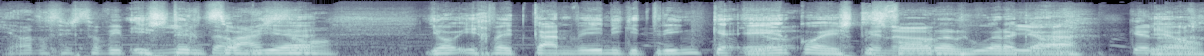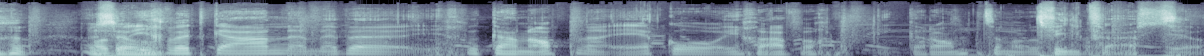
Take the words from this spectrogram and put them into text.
Ja, das ist so wie ist dann Beichten, so wie, du, ja, ich will gerne weniger trinken, ergo hast du das genau. vorher hure ja, gegeben. Genau. Ja, Oder so. ich würde gerne ähm, eben, ich würd gern abnehmen, ergo, ich habe einfach dicke Ranzen oder Zu viel gefressen. Ja.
